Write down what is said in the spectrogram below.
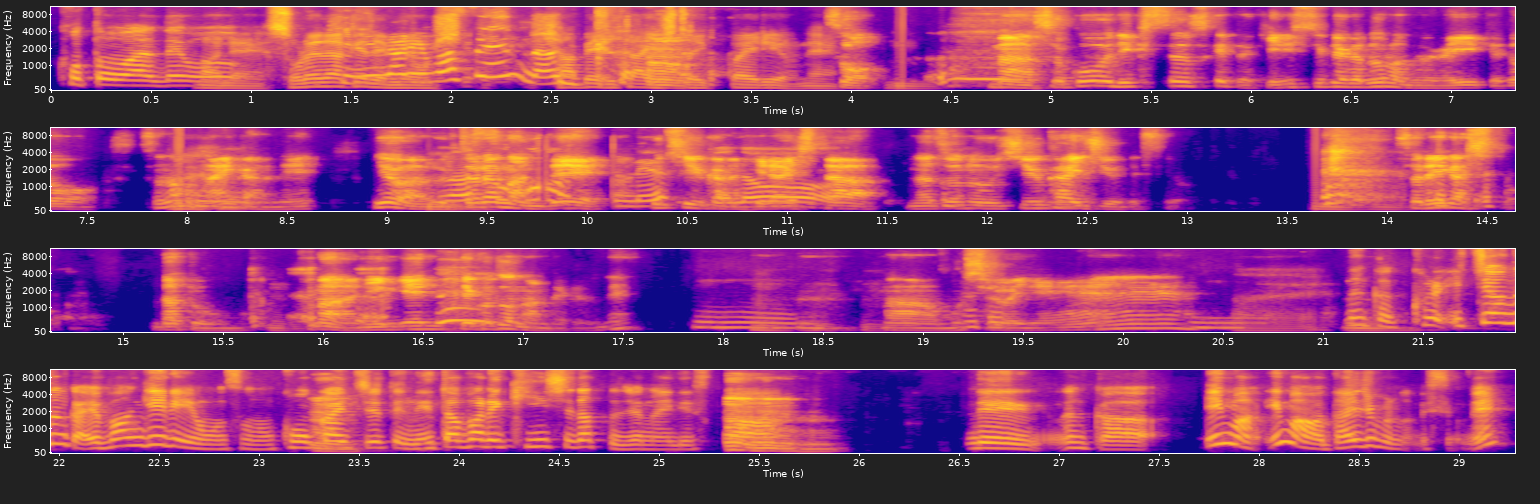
ことはでも、まあね、それだけで気になりもません？なんか喋りたい人いっぱいいるよね。そうん。まあそこを理屈をつけたキリスト教がどうなんだろうがいいけど、そんなことないからね。要はウルトラマンで宇宙から飛来した謎の宇宙怪獣ですよ。それが人だと思う。まあ人間ってことなんだけどね。うんうん、まあ面白いね。なん。かこれ一応なんかエヴァンゲリオンその公開中ってネタバレ禁止だったじゃないですうんか。うん。うん。で、なんか今、今は大丈夫なん。ですよね。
